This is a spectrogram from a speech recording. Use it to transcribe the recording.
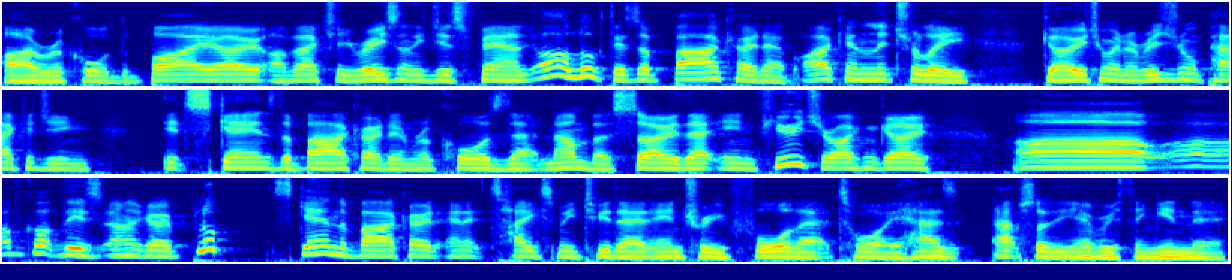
I record the bio. I've actually recently just found, oh, look, there's a barcode app. I can literally go to an original packaging, it scans the barcode and records that number so that in future I can go, oh, I've got this. And I go, bloop, scan the barcode, and it takes me to that entry for that toy. It has absolutely everything in there.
